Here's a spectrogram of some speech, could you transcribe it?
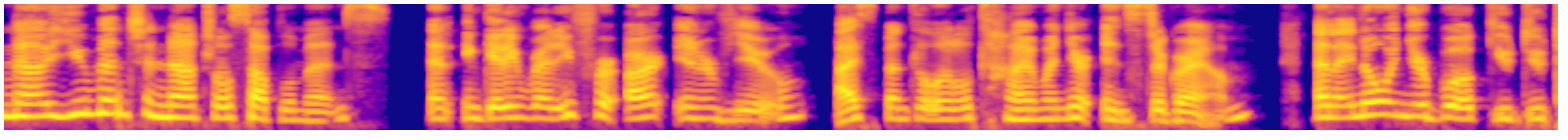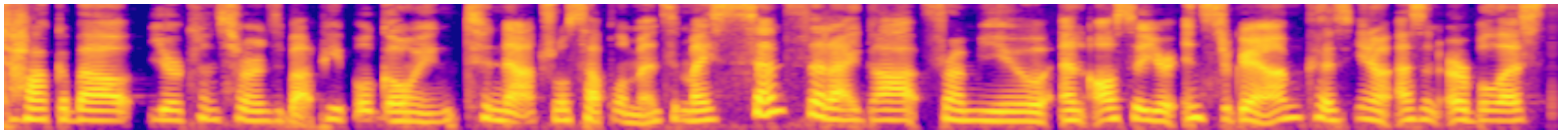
Now, you mentioned natural supplements. And in getting ready for our interview, I spent a little time on your Instagram. And I know in your book, you do talk about your concerns about people going to natural supplements. And my sense that I got from you and also your Instagram, because, you know, as an herbalist,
